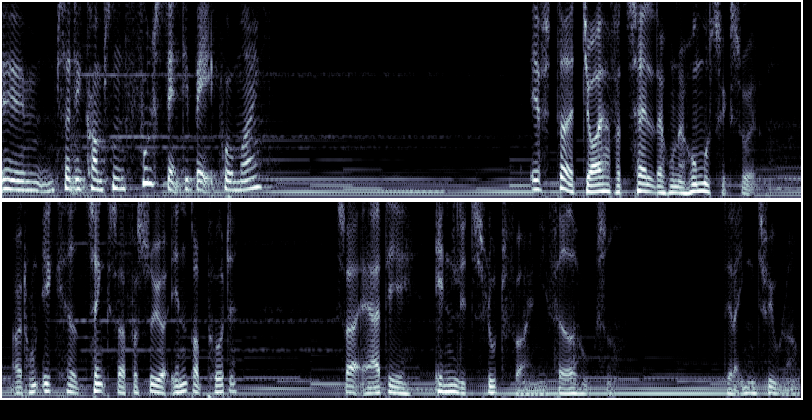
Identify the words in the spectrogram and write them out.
øhm, så det kom sådan fuldstændig bag på mig, ikke? Efter at Joy har fortalt, at hun er homoseksuel, og at hun ikke havde tænkt sig at forsøge at ændre på det, så er det endeligt slut for hende i faderhuset. Det er der ingen tvivl om.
